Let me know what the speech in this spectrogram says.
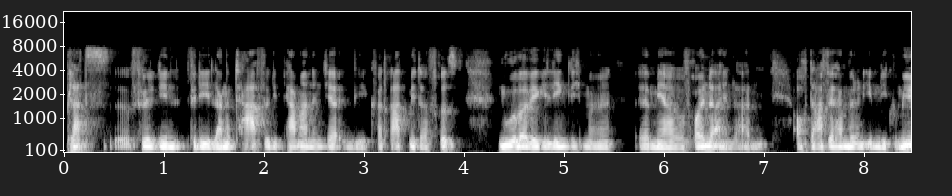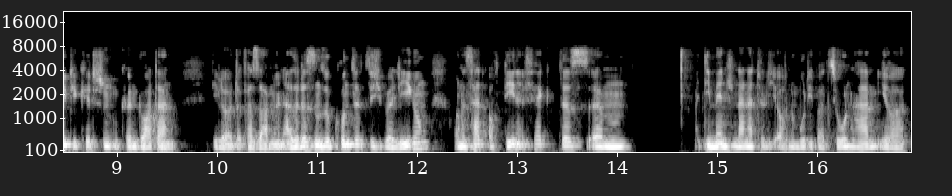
Platz äh, für, den, für die lange Tafel, die permanent ja irgendwie Quadratmeter frisst, nur weil wir gelegentlich mal äh, mehrere Freunde einladen. Auch dafür haben wir dann eben die Community Kitchen und können dort dann die Leute versammeln. Also das sind so grundsätzliche Überlegungen und es hat auch den Effekt, dass ähm, die Menschen dann natürlich auch eine Motivation haben, ihre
